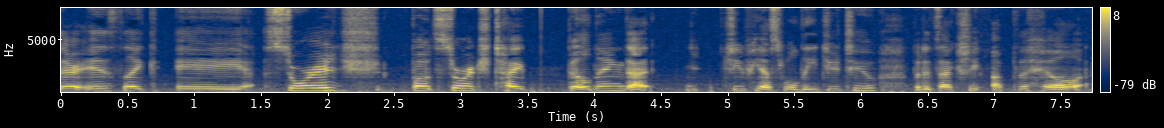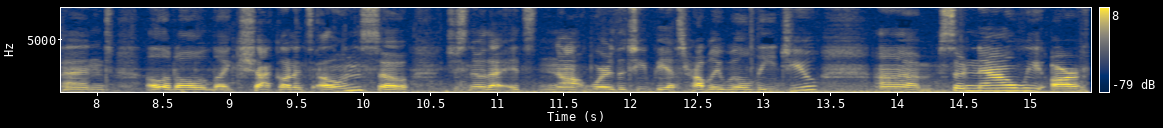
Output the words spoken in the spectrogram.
there is like a storage, boat storage type building that GPS will lead you to, but it's actually up the hill and a little like shack on its own. So just know that it's not where the GPS probably will lead you. Um, so now we are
